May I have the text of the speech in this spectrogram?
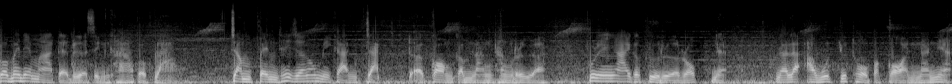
ก็ไม่ได้มาแต่เรือสินค้าเปล่าๆจำเป็นที่จะต้องมีการจัดกองกำลังทางเรือพูดง่ายๆก็คือเรือรบเนี่ยนะและอาวุธยุโทโธปกรณ์นั้นเนี่ย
